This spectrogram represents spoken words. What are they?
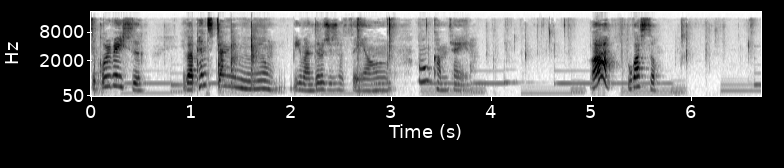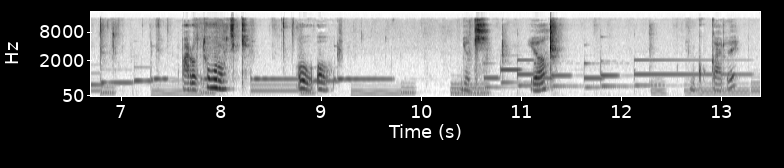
꿀베이스. 이거 편집장님이 만들어주셨어요. 어 감사해요. 아 녹았어. 바로 통으로 칠게. 어어. 여기. 여. 이거 가루에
